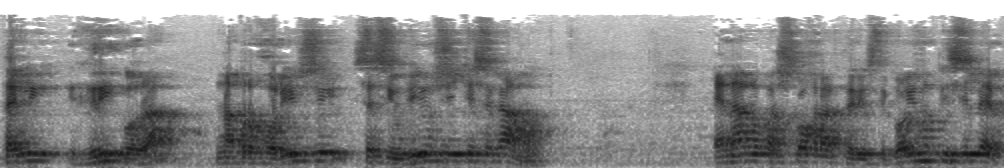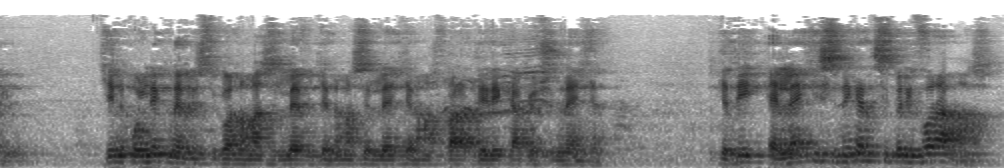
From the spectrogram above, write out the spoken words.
Θέλει γρήγορα να προχωρήσει σε συμβίωση και σε γάμο. Ένα άλλο βασικό χαρακτηριστικό είναι ότι ζηλεύει. Και είναι πολύ εκνευριστικό να μας ζηλεύει και να μας ελέγχει και να μας παρατηρεί κάποιο συνέχεια. Γιατί ελέγχει συνέχεια τη συμπεριφορά μας.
